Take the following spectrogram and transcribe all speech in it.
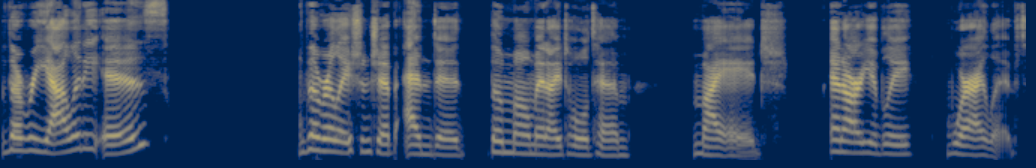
The reality is, the relationship ended the moment I told him my age and arguably where I lived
